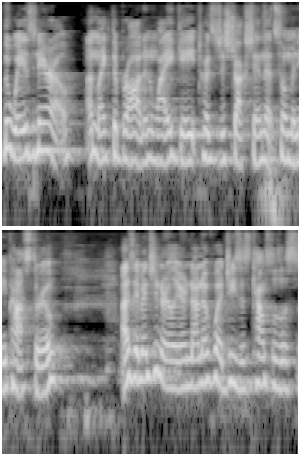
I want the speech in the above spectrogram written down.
The way is narrow, unlike the broad and wide gate towards destruction that so many pass through. As I mentioned earlier, none of what Jesus counsels us,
